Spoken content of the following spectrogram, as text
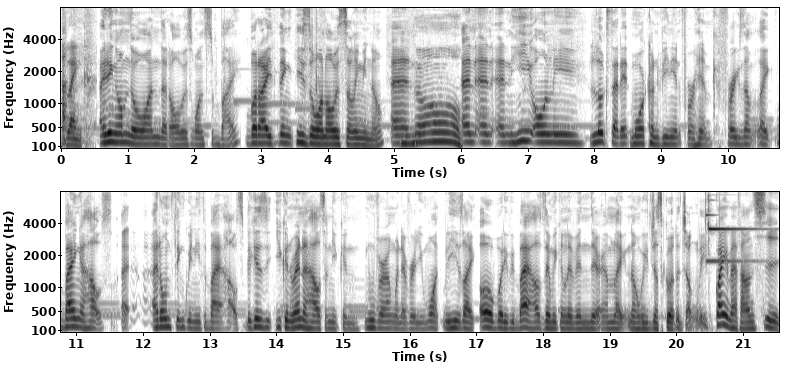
，blank。I think I'm the one that always wants to buy, but I think he's the one always telling me no. And no. And and and he only looks at it more convenient for him. For example, like buying a house. I, I don't think we need to buy a house because you can rent a house and you can move around whenever you want. But he's like, oh, but if we buy a house, then we can live in there. I'm like, no, we just go to Zhongli. 关于买房子是，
